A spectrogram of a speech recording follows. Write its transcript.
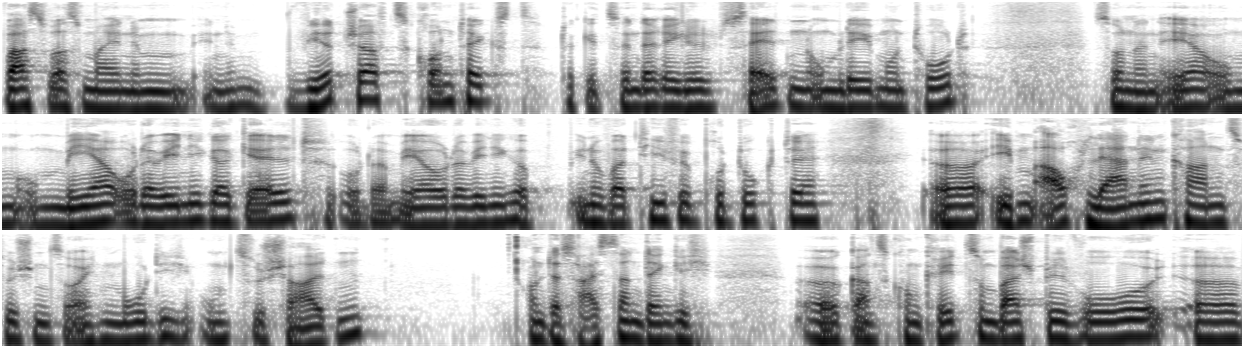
was, was man in einem, in einem Wirtschaftskontext, da geht es in der Regel selten um Leben und Tod, sondern eher um, um mehr oder weniger Geld oder mehr oder weniger innovative Produkte, äh, eben auch lernen kann, zwischen solchen Modi umzuschalten. Und das heißt dann, denke ich, äh, ganz konkret zum Beispiel, wo äh,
